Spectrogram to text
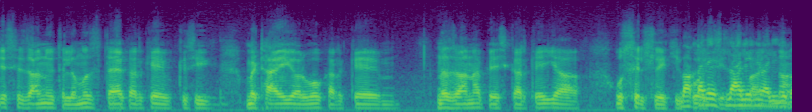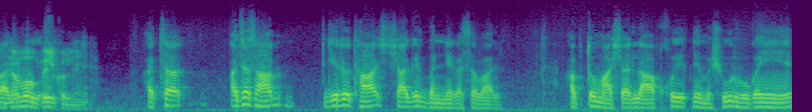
جسے زانوی تلمز طے کر کے کسی مٹھائی اور وہ کر کے نذرانہ پیش کر کے یا اس سلسلے کی وہ بالکل نہیں اچھا اچھا صاحب یہ تو تھا شاگرد بننے کا سوال۔ اب تو ماشاءاللہ آپ خود اتنے مشہور ہو گئے ہیں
